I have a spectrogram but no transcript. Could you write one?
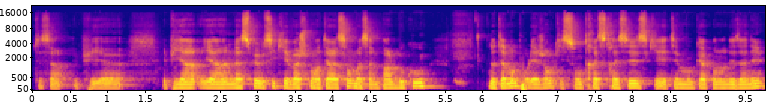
C'est ça. Et puis, euh, et puis il y, y, a un aspect aussi qui est vachement intéressant. Moi, ça me parle beaucoup notamment pour les gens qui sont très stressés, ce qui a été mon cas pendant des années,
